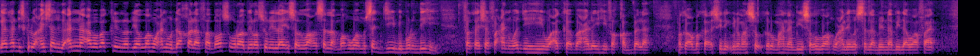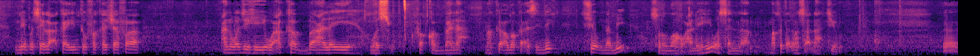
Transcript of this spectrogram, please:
yang hadis kedua Aisyah juga anna Abu Bakr radhiyallahu anhu dakhala fa basura bi Rasulillah sallallahu alaihi wasallam wa huwa musajji bi burdihi fa kashafa an wajhihi wa akaba alaihi fa qabbala. Maka Abu Bakar Siddiq bila masuk ke rumah Nabi sallallahu alaihi wasallam bila Nabi dah wafat dia pun selak kain tu fa kashafa an wajhihi wa akaba alaihi wa fa qabbala maka Abu Bakar Siddiq cium Nabi sallallahu alaihi wasallam. Maka tak ada masalah cium. Ha.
